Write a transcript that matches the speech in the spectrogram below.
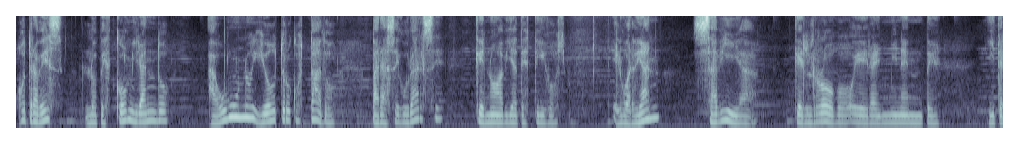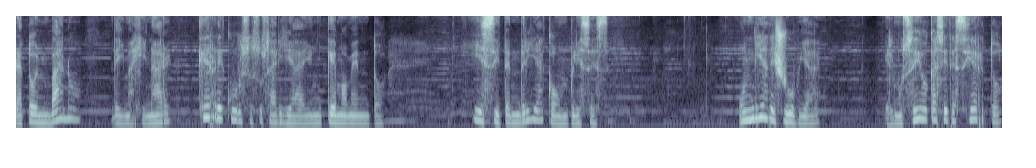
Otra vez lo pescó mirando a uno y otro costado para asegurarse que no había testigos. El guardián sabía que el robo era inminente y trató en vano de imaginar qué recursos usaría en qué momento y si tendría cómplices. Un día de lluvia el museo casi desierto,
